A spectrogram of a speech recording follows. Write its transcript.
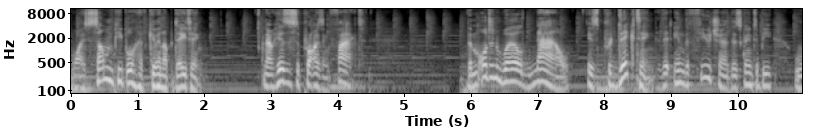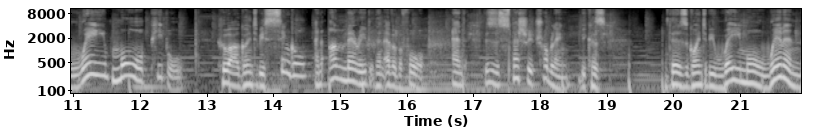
why some people have given up dating. Now, here's a surprising fact the modern world now is predicting that in the future there's going to be way more people who are going to be single and unmarried than ever before. And this is especially troubling because there's going to be way more women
